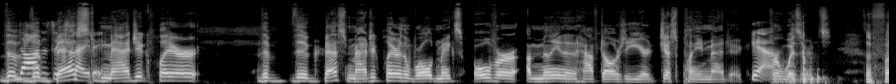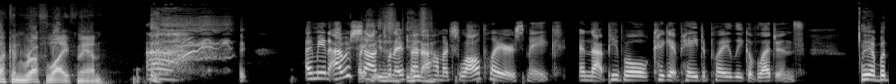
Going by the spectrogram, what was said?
the the best exciting. Magic player? The the best Magic player in the world makes over a million and a half dollars a year just playing Magic. Yeah. For Wizards. It's a fucking rough life, man. Ah. I mean, I was Like, shocked is- when I found is- out how much LoL players make and that people could get paid to play League of Legends. Yeah, but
